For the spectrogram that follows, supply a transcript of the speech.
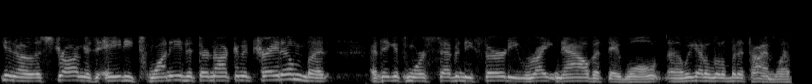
you know as strong as 80-20 that they're not going to trade him, but I think it's more 70-30 right now that they won't. Uh, we got a little bit of time left.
